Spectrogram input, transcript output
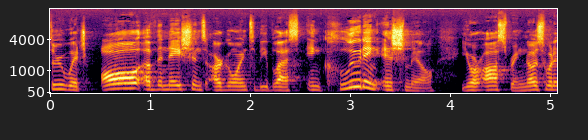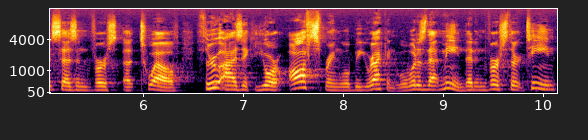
through which all of the nations are going to be blessed, including Ishmael, your offspring. Notice what it says in verse uh, 12 through Isaac, your offspring will be reckoned. Well, what does that mean? That in verse 13,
